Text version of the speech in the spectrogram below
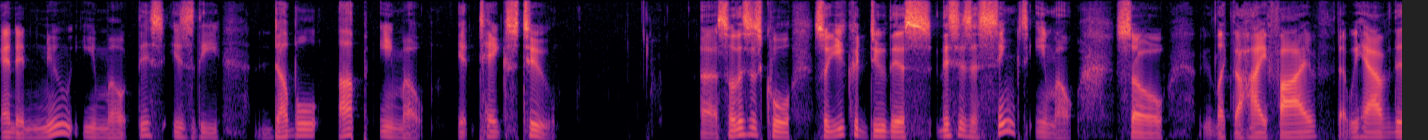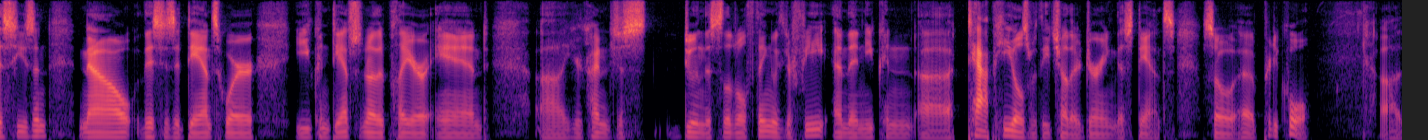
and a new emote. This is the double up emote. It takes two. Uh, so this is cool. So you could do this. This is a synced emote. So like the high five that we have this season. Now this is a dance where you can dance with another player and uh, you're kind of just doing this little thing with your feet, and then you can uh, tap heels with each other during this dance. So uh, pretty cool. Uh,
